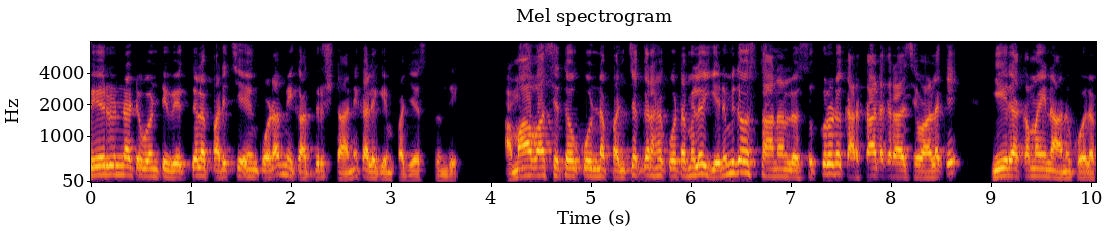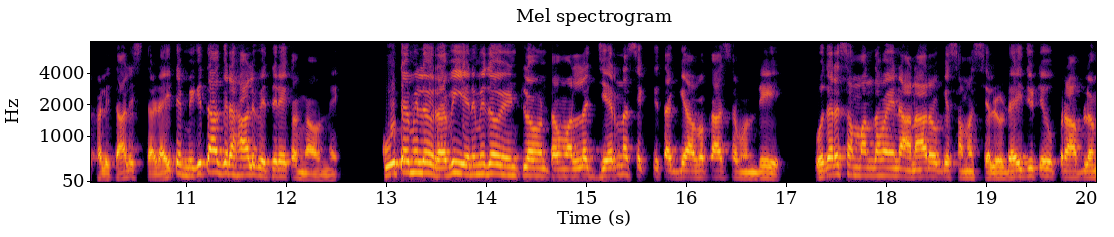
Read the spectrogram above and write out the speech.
పేరున్నటువంటి వ్యక్తుల పరిచయం కూడా మీకు అదృష్టాన్ని కలిగింపజేస్తుంది. అమావాస్యతో కూడిన పంచగ్రహ కూటమిలో ఎనిమిదో స్థానంలో శుక్రుడు కర్కాటక రాశి వాళ్ళకి ఈ రకమైన అనుకూల ఫలితాలు ఇస్తాడు. అయితే మిగతా గ్రహాలు వ్యతిరేకంగా ఉన్నాయి. కూటమిలో రవి ఎనిమిదో ఇంట్లో ఉండటం వల్ల జీర్ణశక్తి తగ్గే అవకాశం ఉంది. ఉదర సంబంధమైన అనారోగ్య సమస్యలు డైజెటివ్ ప్రాబ్లం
